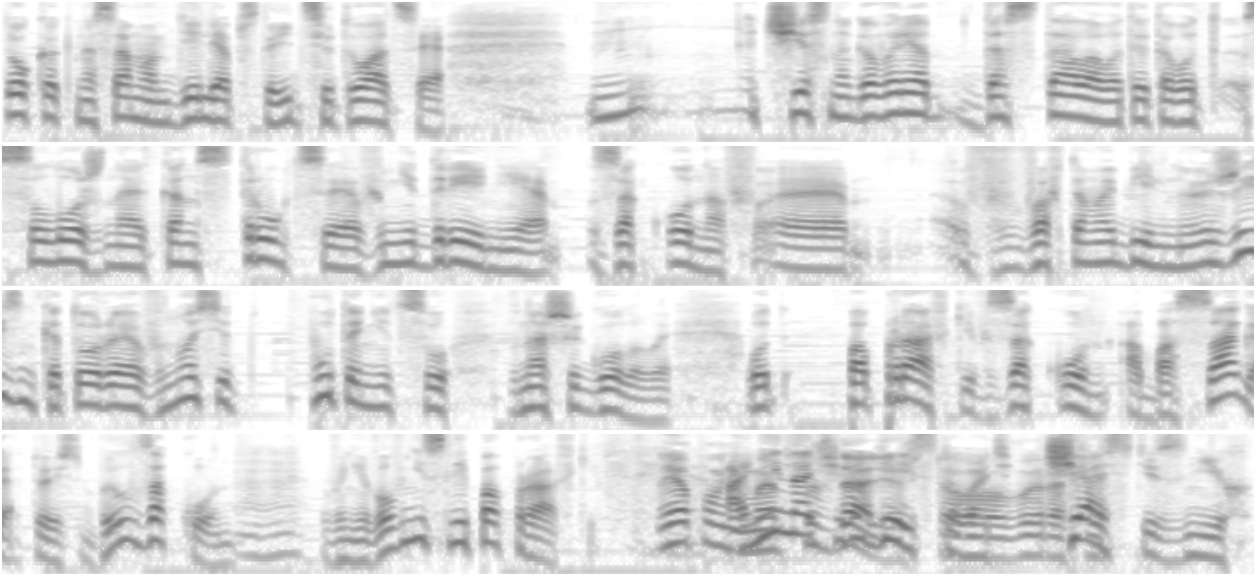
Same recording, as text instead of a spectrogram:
то, как на самом деле обстоит ситуация. Честно говоря, достала вот эта вот сложная конструкция внедрения законов э, в автомобильную жизнь, которая вносит путаницу в наши головы. Вот поправки в закон об ОСАГО, то есть был закон, угу. в него внесли поправки. Ну, я помню, Они начали действовать, выросли... часть из них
